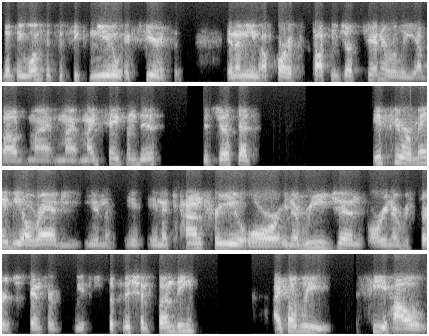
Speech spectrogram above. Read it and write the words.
that they wanted to seek new experiences. And I mean, of course, talking just generally about my, my, my take on this is just that if you're maybe already in, in, in a country or in a region or in a research center with sufficient funding, I totally see how,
